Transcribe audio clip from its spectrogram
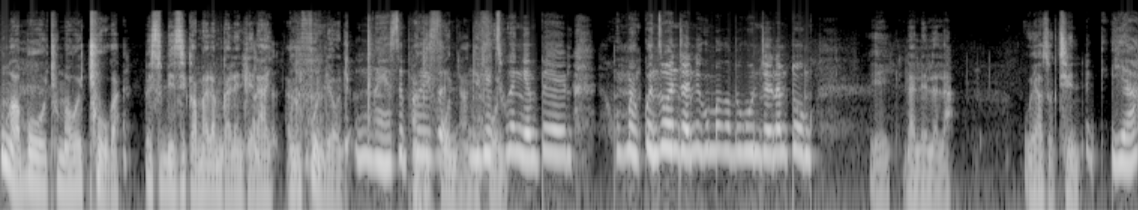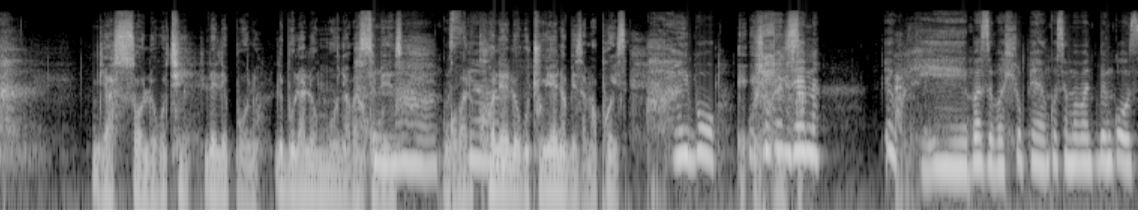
ungabothi uma wethuka bese ubiza igama lami ngalendlela hayi angifuni leyo nto Nqese phoyisa. Angifuni, angifuni. Ngithuke ngempela. Uma kwenziwa njani kuma ngabe kunjena mntongo? hey lalela la uyazi ukuthini Ya. ngiyasola ukuthi leli bhuno libulala omunye wabasebenzi Uma, ngoba likholelwa ukuthi uyena obiza amaphoyisa Hayibo, Eh, usho eh, kanjena. Ewe, baze bahlupheka Nkosi abantu benkosi.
